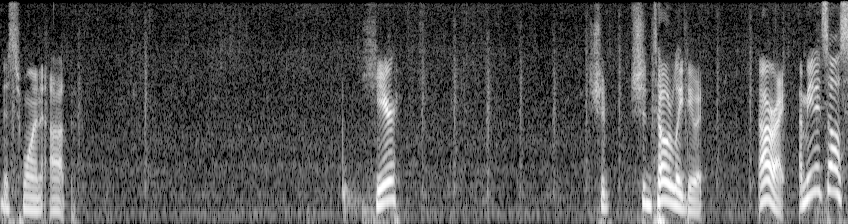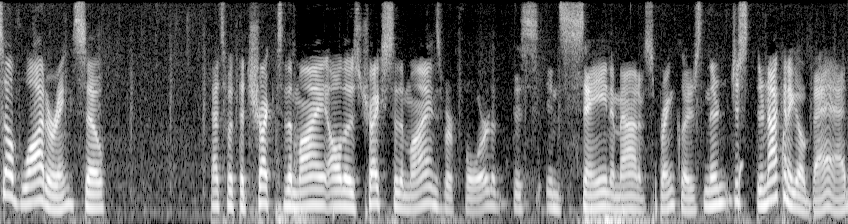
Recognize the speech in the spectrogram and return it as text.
This one up. Here. Should should totally do it. All right. I mean, it's all self-watering, so that's what the trek to the mine, all those treks to the mines were for. This insane amount of sprinklers, and they're just they're not going to go bad.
